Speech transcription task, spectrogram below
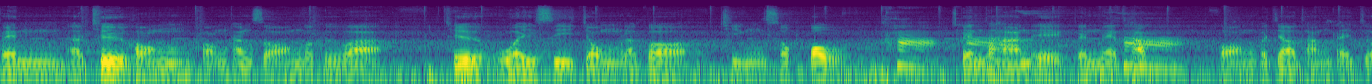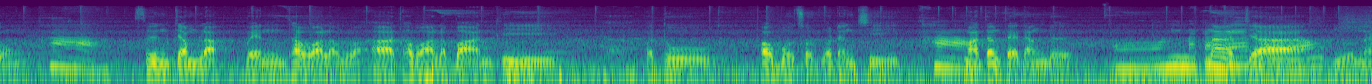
เป็นเอ่อชื่อของของทั้งสองก็คือว่าชื่ออวยซีจงแล้วก็ชิงซกโป้ค่ะเป็นทหารเอกเป็นแม่ทัพค่ะของพระเจ้าถังไทจงค่ะซึ่งจำหลักเป็นทวารวอ่าทวารบาลที่ประตูพระอุโบสถวัดดังชีค่ะมาตั้งแต่ดั้งเดิมอ๋อมีมาตั้งน่าแรกจะแล้วอยู่ใน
